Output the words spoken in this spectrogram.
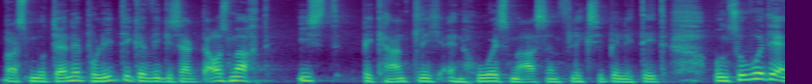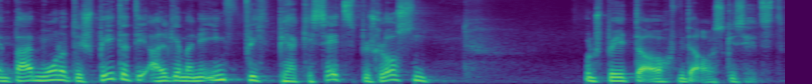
Was moderne Politiker, wie gesagt, ausmacht, ist bekanntlich ein hohes Maß an Flexibilität. Und so wurde ein paar Monate später die allgemeine Impfpflicht per Gesetz beschlossen und später auch wieder ausgesetzt.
